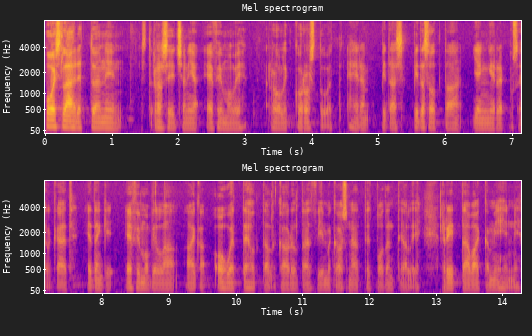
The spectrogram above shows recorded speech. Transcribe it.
pois lähdettyä, niin Rasican ja Efimovin rooli korostuu, että heidän pitäisi, pitäisi ottaa jengin reppuselkää, että etenkin Efimovilla on aika ohuet tehot tältä kaudelta, että viime kausi näytti, että potentiaalia riittää vaikka mihin, niin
